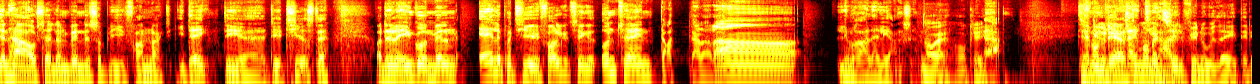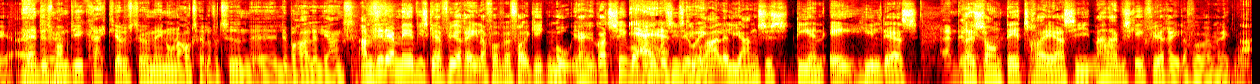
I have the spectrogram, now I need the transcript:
Den her aftale, den ventes at blive fremlagt i dag. Det er, det er tirsdag. Og den er indgået mellem alle partier i Folketinget, undtagen da, da, da, da, Liberale Alliance. Nå ja, okay. Ja, Det, ja, det er jo de deres, ikke det må man rigtig selv finde ud af, det der. Ja, ikke? det er som om, de ikke rigtig har lyst til at være med i nogle aftaler for tiden, uh, Liberale Alliance. Jamen det der med, at vi skal have flere regler for, hvad folk ikke må. Jeg kan godt se, hvorfor Ja, lige præcis er Liberal Alliances DNA, hele deres Jamen, det er raison d'être er at sige, nej, nej, vi skal ikke flere regler for, hvad man ikke må. Nej,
